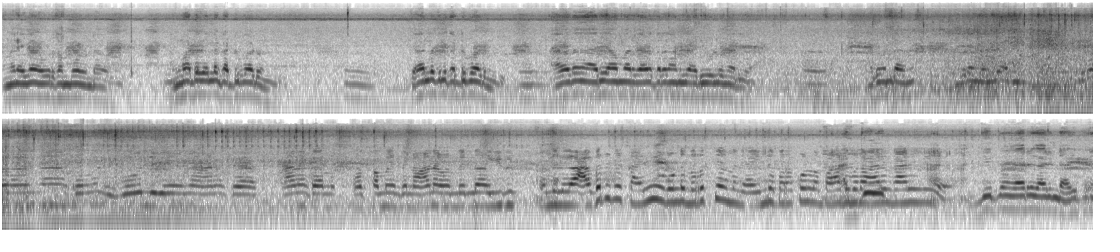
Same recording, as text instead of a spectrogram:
അങ്ങനെയൊക്കെ ഒരു സംഭവം ഉണ്ടാകും അങ്ങോട്ടേക്കെല്ലാം കട്ടുപാടുണ്ട്. കേരളത്തിൽ കട്ടുപാടുണ്ട്. അവിടെ അറിയാമാർ കേരളത്തിറങ്ങാണെങ്കിൽ അടിയുള്ളൂ അറിയാം അതുകൊണ്ടാണ് ഇവിടെ നല്ല സമയത്തിന് ആന വന്നില്ല ഇത് വന്നില്ല അവർക്ക് കഴിവ് കൊണ്ട് നിർത്തിയാൽ മതി അതിന്റെ പുറക്കുള്ള പാട് ഇവിടെ ആരും കാണില്ലേ ഇതിപ്പോൾ വേറെ കാര്യമുണ്ട്. അതിപ്പോ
